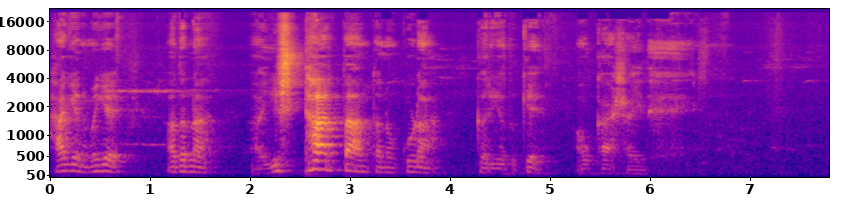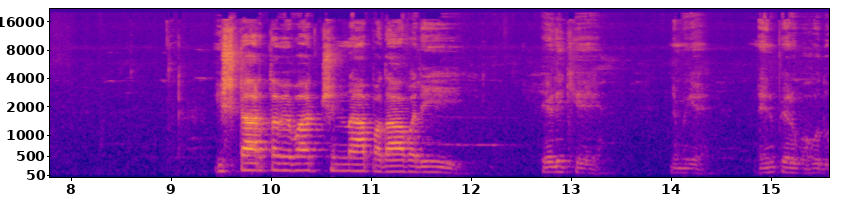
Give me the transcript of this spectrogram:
ಹಾಗೆ ನಮಗೆ ಅದನ್ನು ಇಷ್ಟಾರ್ಥ ಅಂತಲೂ ಕೂಡ ಕರೆಯೋದಕ್ಕೆ ಅವಕಾಶ ಇದೆ. ಇಷ್ಟಾರ್ಥ ವ್ಯವಾಚ್ಛಿನ್ನ ಪದಾವಲಿ ಹೇಳಿಕೆ ನಿಮಗೆ ನೆನಪಿರಬಹುದು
